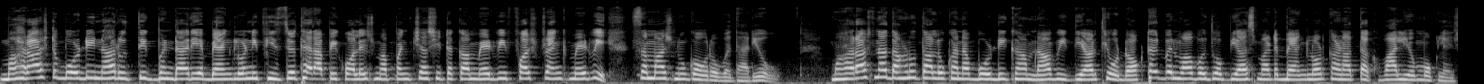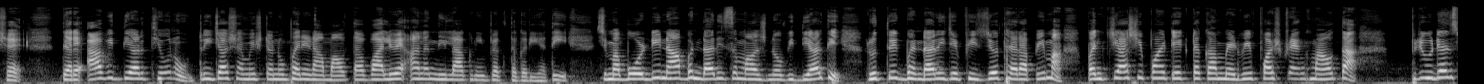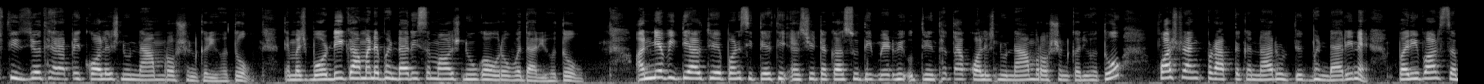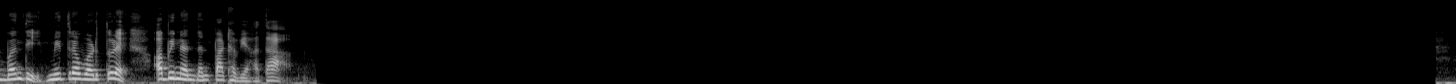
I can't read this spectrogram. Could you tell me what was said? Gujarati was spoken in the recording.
મહારાષ્ટ્ર બોર્ડીના ઋત્વિક ભંડારીએ બેંગ્લોરની ફિઝિયોથેરાપી કોલેજમાં પંચ્યાસી ટકા મેળવી, ફર્સ્ટ રેન્ક મેળવી, સમાજનું ગૌરવ વધાર્યું. મહારાષ્ટ્રના દાહણુ તાલુકાના બોરડી ગામના વિદ્યાર્થીઓ ડોક્ટર બનવા વધુ અભ્યાસ માટે બેંગ્લોર કર્ણાટક વાલીઓ મોકલે છે. ત્યારે આ વિદ્યાર્થીઓનું ત્રીજા સેમેસ્ટરનું પરિણામ આવતા વાલીઓએ આનંદની લાગણી વ્યક્ત કરી હતી. જેમાં બોરડીના ભંડારી સમાજનો વિદ્યાર્થી ઋત્વિક ભંડારી જે ફિઝિયોથેરાપીમાં પંચ્યાસી પોઈન્ટ એક ટકા મેળવી, ફર્સ્ટ રેન્કમાં આવતા પ્રુડન્સ ફિઝિયોથેરાપી કોલેજનું નામ રોશન કર્યું હતું. તેમજ બોરડી ગામ અને ભંડારી સમાજનું ગૌરવ વધાર્યું હતું. અન્ય વિદ્યાર્થીઓએ પણ સિત્તેરથી એંશી ટકા સુધી મેળવી ઉત્તીર્ણ થતાં કોલેજનું નામ રોશન કર્યું હતું. ફર્સ્ટ રેન્ક પ્રાપ્ત કરનાર ઋત્વિક ભંડારીને પરિવાર સંબંધી મિત્ર વર્તુળે અભિનંદન પાઠવ્યા હતા.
